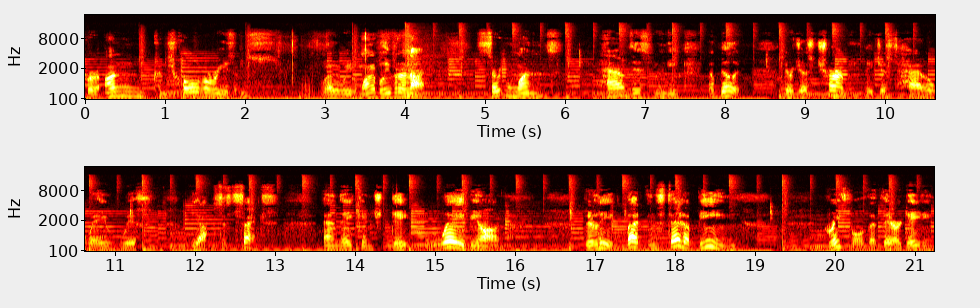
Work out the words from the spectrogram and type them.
for uncontrollable reasons, whether we want to believe it or not. Certain ones have this unique ability. They're just charming. They just have a way with the opposite sex. And they can date way beyond their league. But instead of being grateful that they are dating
